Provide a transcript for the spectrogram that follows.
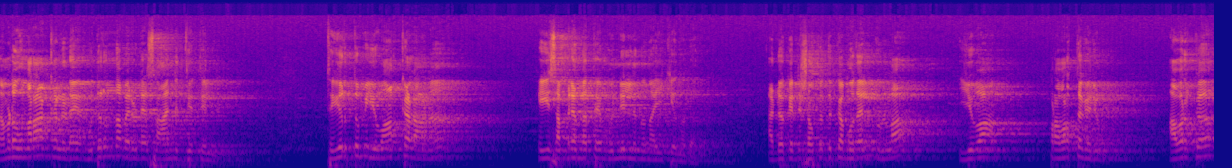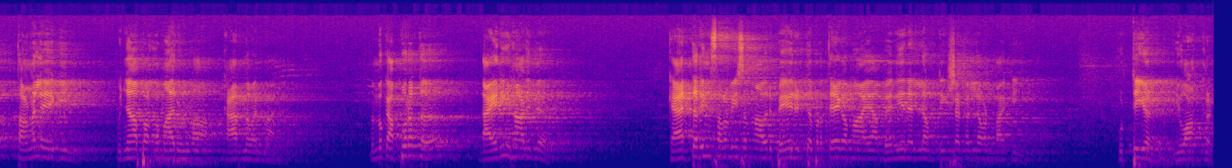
നമ്മുടെ ഉമറാക്കളുടെ മുതിർന്നവരുടെ സാന്നിധ്യത്തിൽ തീർത്തും യുവാക്കളാണ് ഈ സംരംഭത്തെ മുന്നിൽ നിന്ന് നയിക്കുന്നത്. അഡ്വക്കേറ്റ് ഷൗക്കത്തുക്ക മുതൽ ഉള്ള യുവ പ്രവർത്തകരും അവർക്ക് തണലേകി കുഞ്ഞാപ്പക്കമാരുള്ള കാരണവന്മാർ നമുക്ക് അപ്പുറത്ത് ഡൈനിങ് ഹാളിൽ കാറ്ററിംഗ് സർവീസ് എന്ന ഒരു പേരിട്ട് പ്രത്യേകമായ ബനിയനെല്ലാം ടീഷർട്ടെല്ലാം ഉണ്ടാക്കി കുട്ടികൾ യുവാക്കൾ.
